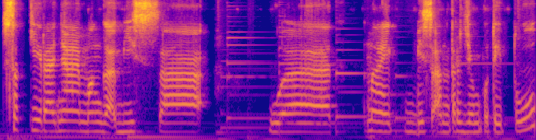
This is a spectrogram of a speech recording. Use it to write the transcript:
sekiranya emang nggak bisa buat naik bis antar jemput itu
